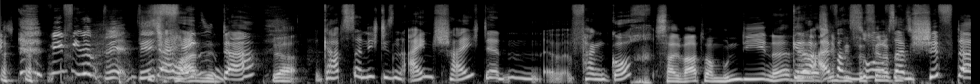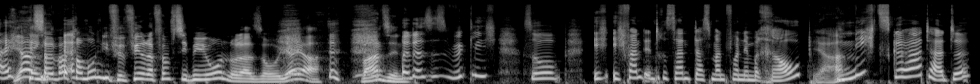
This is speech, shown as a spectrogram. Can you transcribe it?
nicht. Wie viele Bi Bilder hängen da? Ja. Gab es da nicht diesen einen Scheich, der äh, Van Gogh, Salvator Mundi, ne? genau, einfach so auf 450 seinem Schiff da Ja, hängt? Salvator Mundi für 450 Millionen oder so. Ja, ja. Wahnsinn. Und das ist wirklich so, ich, ich fand interessant, dass man von dem Raub Ja. nichts gehört hatte,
